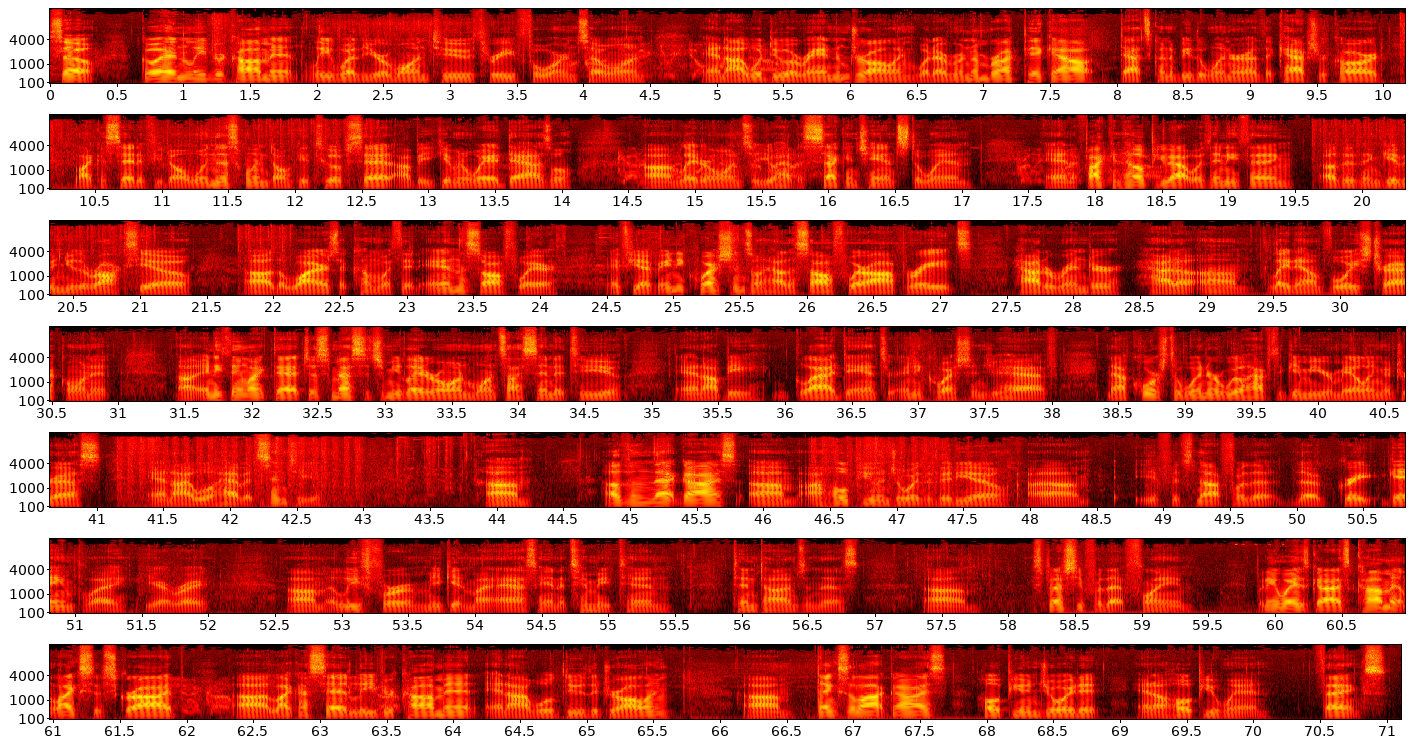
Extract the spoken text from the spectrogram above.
so go ahead and leave your comment. Leave whether you're 1, 2, 3, 4, and so on and I will do a random drawing. Whatever number I pick out, that's going to be the winner of the capture card. Like I said, if you don't win this one, don't get too upset. I'll be giving away a dazzle um, later on, so you'll have a second chance to win. And if I can help you out with anything other than giving you the Roxio, uh, the wires that come with it, and the software, if you have any questions on how the software operates, how to render, how to um, lay down voice track on it, uh, anything like that, just message me later on once I send it to you, and I'll be glad to answer any questions you have. Now, of course, the winner will have to give me your mailing address, and I will have it sent to you. Um, other than that, guys, um, I hope you enjoy the video. Um, if it's not for the, the great gameplay, yeah, right, um, at least for me getting my ass handed to me 10, 10 times in this, um, especially for that flame. But anyways, guys, comment, like, subscribe. Uh, like I said, leave your comment, and I will do the drawing. Um, thanks a lot, guys. Hope you enjoyed it, and I hope you win. Thanks.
